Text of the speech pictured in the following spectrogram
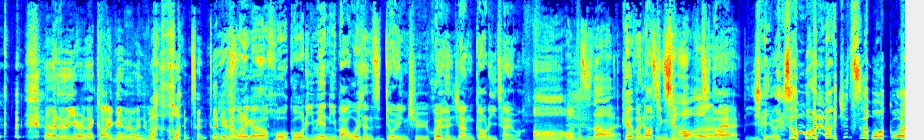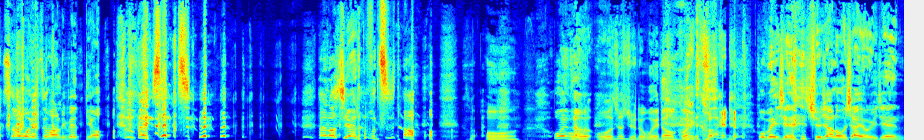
然后就是有人在烤一片肉，你就把它换成。那你有看过那个火锅里面，你把卫生纸丢进去，会很像高丽菜吗哦，我不知道哎、？Kevin 到今天都不知道。以前有一次我们两个去吃火锅的时候，我一直往里面丢 卫生纸，他到现在都不知道。哦，我我我就觉得味道怪怪的。我们以前学校楼下有一间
